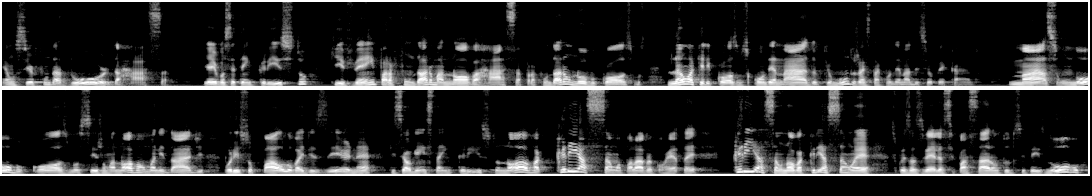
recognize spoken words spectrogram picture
é um ser fundador da raça. E aí você tem Cristo que vem para fundar uma nova raça, para fundar um novo cosmos, não aquele cosmos condenado, porque o mundo já está condenado em seu pecado, mas um novo cosmos, ou seja, uma nova humanidade. Por isso Paulo vai dizer, né, que se alguém está em Cristo, nova criação, a palavra correta é criação, nova criação é as coisas velhas se passaram, tudo se fez novo.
